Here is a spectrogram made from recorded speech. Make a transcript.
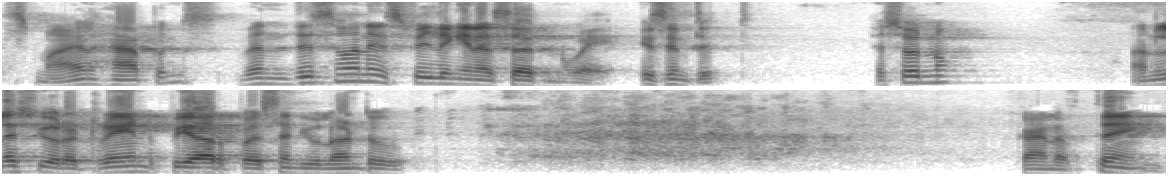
Smile happens when this one is feeling in a certain way, isn't it? Yes or no? Unless you're a trained PR person, you learn to kind of thing.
